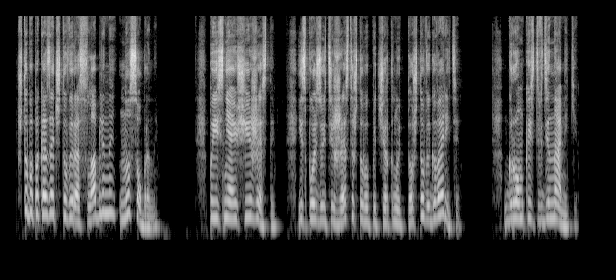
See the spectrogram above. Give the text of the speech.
чтобы показать, что вы расслаблены, но собраны. Поясняющие жесты. Используйте жесты, чтобы подчеркнуть то, что вы говорите. Громкость в динамике.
